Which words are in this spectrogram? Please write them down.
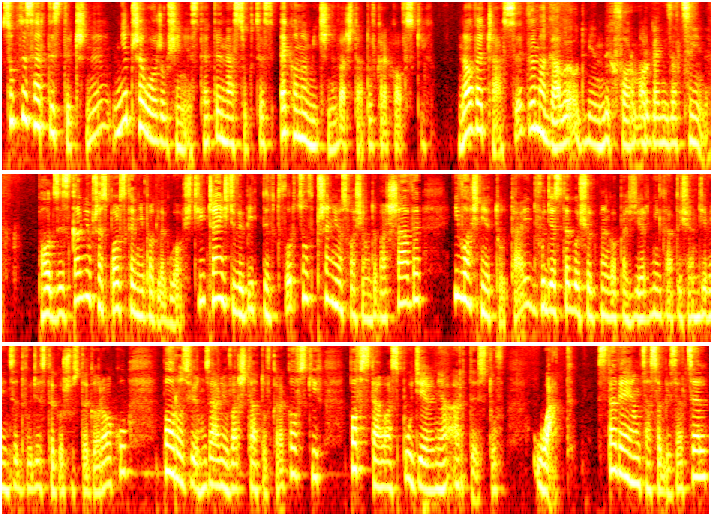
Sukces artystyczny nie przełożył się niestety na sukces ekonomiczny warsztatów krakowskich. Nowe czasy wymagały odmiennych form organizacyjnych. Po odzyskaniu przez Polskę niepodległości część wybitnych twórców przeniosła się do Warszawy I właśnie tutaj, 27 października 1926 roku, po rozwiązaniu warsztatów krakowskich, powstała spółdzielnia artystów ład, stawiająca sobie za cel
